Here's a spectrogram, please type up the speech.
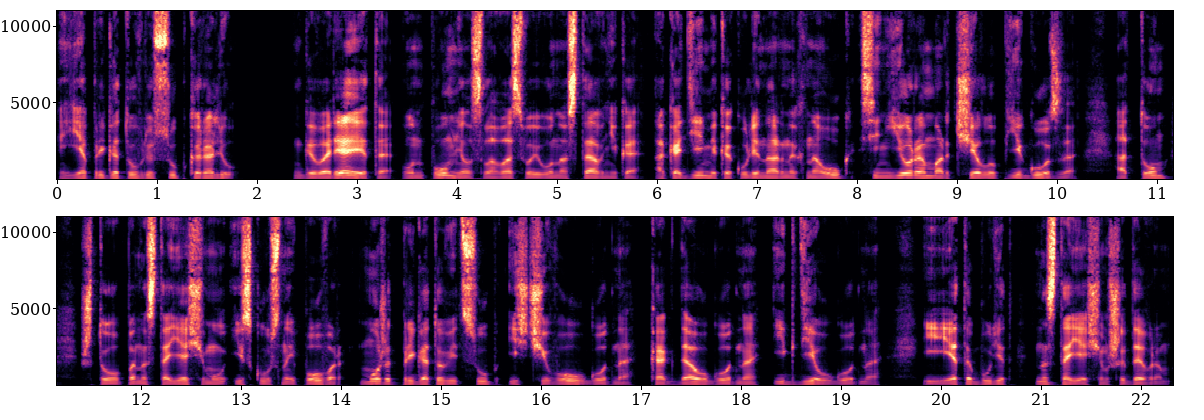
«Я приготовлю суп королю. Говоря это, он помнил слова своего наставника, академика кулинарных наук сеньора Марчелло Пьегоза, о том, что по-настоящему искусный повар может приготовить суп из чего угодно, когда угодно и где угодно, и это будет настоящим шедевром.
